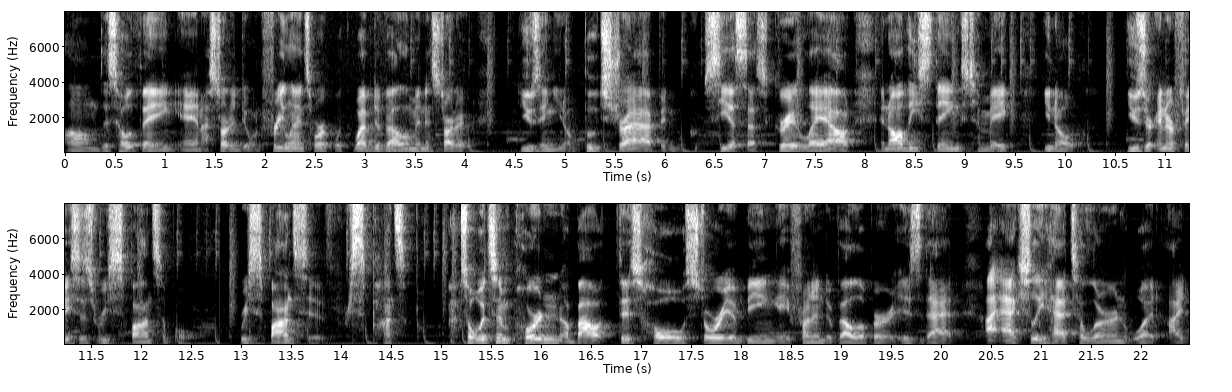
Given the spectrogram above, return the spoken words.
um, this whole thing. And I started doing freelance work with web development and started using you know bootstrap and css grid layout and all these things to make you know user interfaces responsible responsive responsible so what's important about this whole story of being a front-end developer is that i actually had to learn what i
